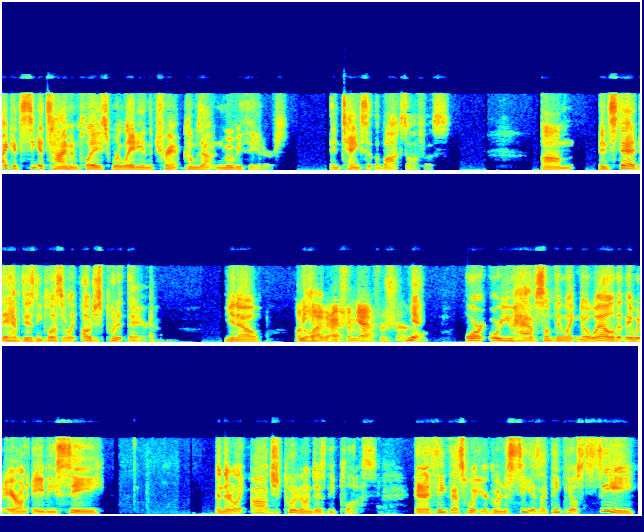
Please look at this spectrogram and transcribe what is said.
I could see a time and place where Lady and the Tramp comes out in movie theaters and tanks at the box office. Um, instead, they have Disney Plus. They're like, oh, just put it there. You know, oh, the can, live action, yeah, for sure. Yeah. Or or you have something like Noelle that they would air on ABC, and they're like, oh, just put it on Disney Plus. And I think that's what you're going to see. Is I think you'll see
